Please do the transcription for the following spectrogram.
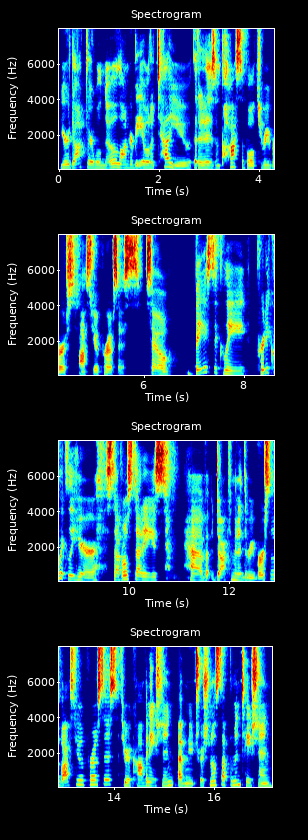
your doctor will no longer be able to tell you that it is impossible to reverse osteoporosis. So, basically, pretty quickly here, several studies have documented the reversal of osteoporosis through a combination of nutritional supplementation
